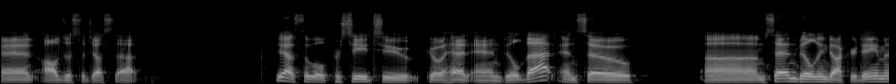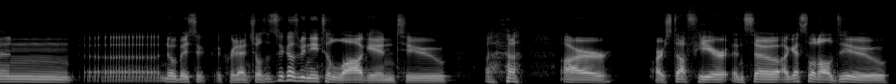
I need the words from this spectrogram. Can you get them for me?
And I'll just adjust that. Yeah, so we'll proceed to go ahead and build that. And so um, send building Docker daemon, uh, no basic credentials. It's because we need to log into uh, our our stuff here. And so I guess what I'll do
